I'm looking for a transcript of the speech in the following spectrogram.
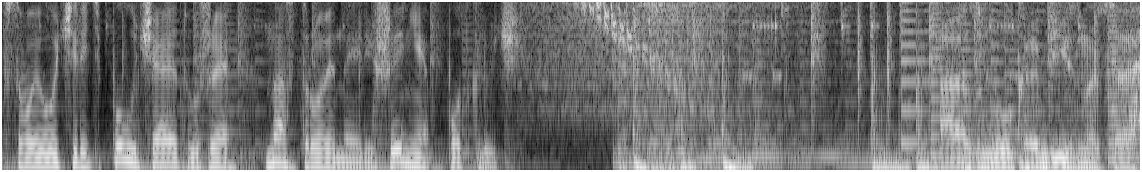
в свою очередь, получает уже настроенное решение под ключ. Азбука бизнеса.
